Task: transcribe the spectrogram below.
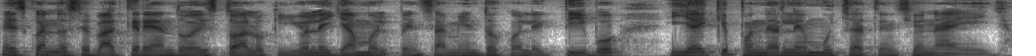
es cuando se va creando esto a lo que yo le llamo el pensamiento colectivo y hay que ponerle mucha atención a ello.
